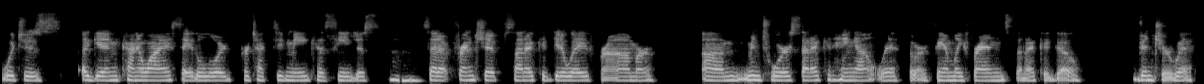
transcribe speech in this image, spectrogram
which is again kind of why I say the Lord protected me because He just Mhm. set up friendships that I could get away from, or um, mentors that I could hang out with, or family friends that I could go venture with,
